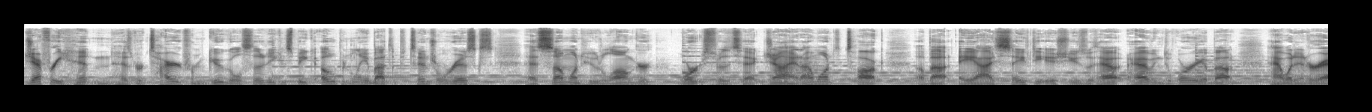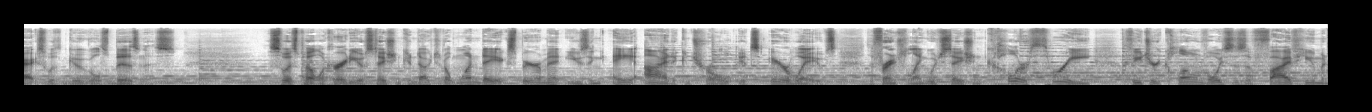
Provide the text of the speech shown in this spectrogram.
Geoffrey Hinton has retired from Google so that he can speak openly about the potential risks as someone who longer works for the tech giant. I want to talk about AI safety issues without having to worry about how it interacts with Google's business. Swiss Public Radio Station conducted a one day experiment using AI to control its airwaves. The French language station Couleur 3 featured clone voices of five human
